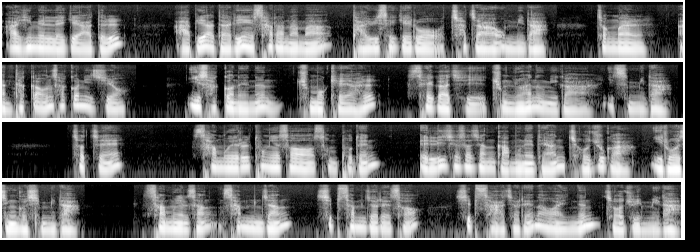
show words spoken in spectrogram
아히멜렉의 아들 아비아달이 살아남아 다윗에게로 찾아옵니다. 정말 안타까운 사건이지요. 이 사건에는 주목해야 할 세 가지 중요한 의미가 있습니다. 첫째, 사무엘을 통해서 선포된 엘리 제사장 가문에 대한 저주가 이루어진 것입니다. 사무엘상 3장 13절에서 14절에 나와 있는 저주입니다.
